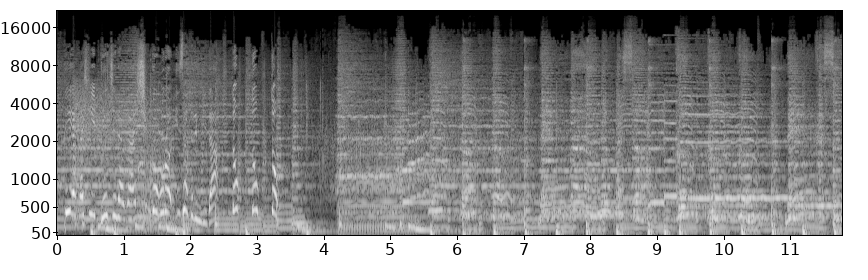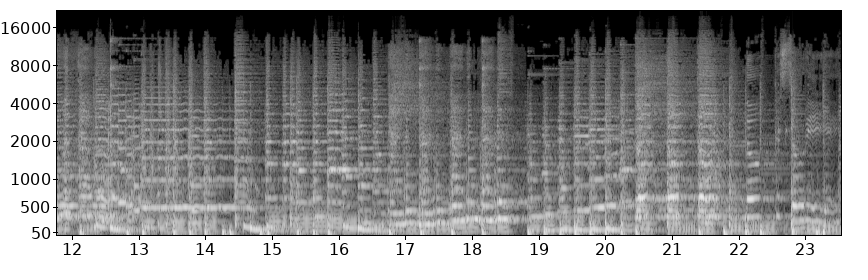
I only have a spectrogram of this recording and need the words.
커피 아가씨 배진아가 신곡으로 인사드립니다. 똑똑똑. 똑똑똑 녹화 소리에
